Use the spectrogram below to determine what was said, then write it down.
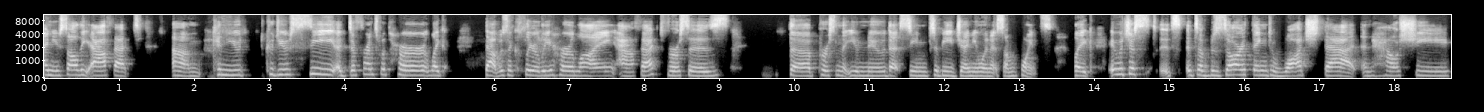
and you saw the affect. Um, can you could you see a difference with her? Like that was a clearly her lying affect versus the person that you knew that seemed to be genuine at some points like it was just it's it's a bizarre thing to watch that and how she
